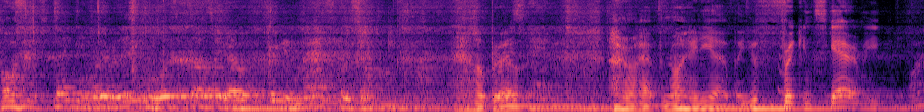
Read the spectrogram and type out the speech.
I wasn't expecting whatever this thing was. It was like a freaking mask or something. Oh, bro. I don't have no idea, but you freaking scare me. What?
